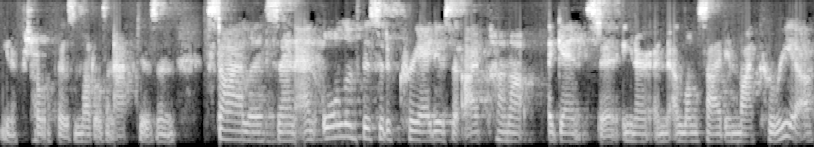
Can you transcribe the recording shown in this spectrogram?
you know photographers and models and actors and stylists and, and all of the sort of creatives that I've come up against uh, you know and alongside in my career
